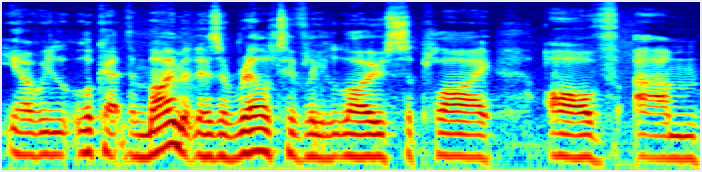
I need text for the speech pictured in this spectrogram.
you know, we look at the moment, there's a relatively low supply of, um,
